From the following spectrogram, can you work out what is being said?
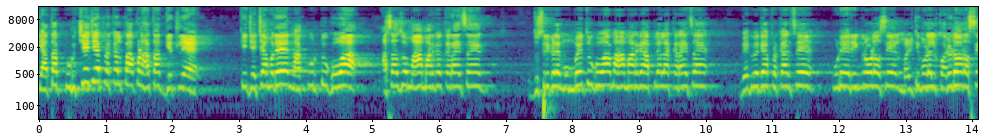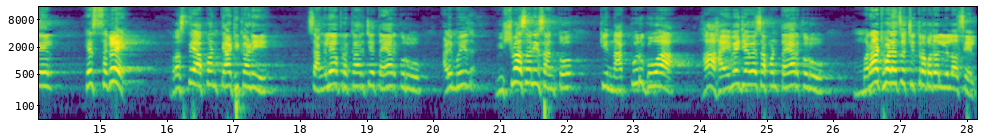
की आता पुढचे जे प्रकल्प आपण हातात घेतले आहे की ज्याच्यामध्ये नागपूर टू गोवा असा जो महामार्ग करायचा आहे दुसरीकडे मुंबई टू गोवा महामार्ग आपल्याला करायचा आहे. वेगवेगळ्या प्रकारचे पुणे रिंग रोड असेल मल्टीमॉडेल कॉरिडॉर असेल हे सगळे रस्ते आपण त्या ठिकाणी चांगल्या प्रकारचे तयार करू. आणि मी विश्वासाने सांगतो की नागपूर गोवा हा हायवे ज्यावेळेस आपण तयार करू मराठवाड्याचं चित्र बदललेलं असेल.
